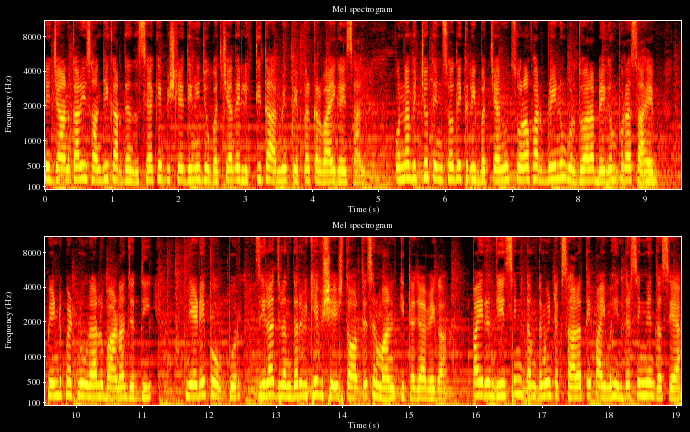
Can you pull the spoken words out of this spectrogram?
ਨੇ ਜਾਣਕਾਰੀ ਸਾਂਝੀ ਕਰਦਿਆਂ ਦੱਸਿਆ ਕਿ ਪਿਛਲੇ ਦਿਨੀ ਜੋ ਬੱਚਿਆਂ ਦੇ ਲਿਖਤੀ ਧਾਰਮਿਕ ਪੇਪਰ ਕਰਵਾਏ ਗਏ ਸਨ, ਉਹਨਾਂ ਵਿੱਚੋਂ 300 ਦੇ ਕਰੀਬ ਬੱਚਿਆਂ ਨੂੰ 16 ਫਰਵਰੀ ਨੂੰ ਗੁਰਦੁਆਰਾ ਬੇਗਮਪੁਰਾ ਸਾਹਿਬ, ਪਿੰਡ ਪਟਨੂਰਾ ਲੁਬਾਣਾ, ਜੱਦੀ, ਨੇੜੇ ਭੋਗਪੁਰ, ਜ਼ਿਲ੍ਹਾ ਜਲੰਧਰ ਵਿਖੇ ਵਿਸ਼ੇਸ਼ ਤੌਰ ਤੇ ਸਨਮਾਨਿਤ ਕੀਤਾ ਜਾਵੇਗਾ। ਭਾਈ ਰਣਜੀਤ ਸਿੰਘ ਦਮਦਮੀ ਟਕਸਾਲ ਅਤੇ ਭਾਈ ਮਹਿੰਦਰ ਸਿੰਘ ਨੇ ਦੱਸਿਆ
